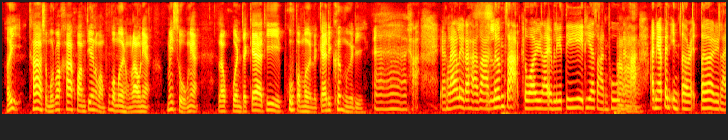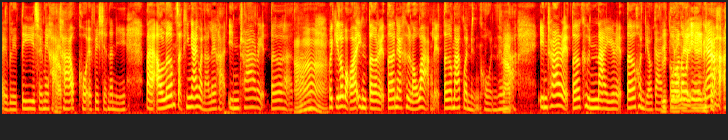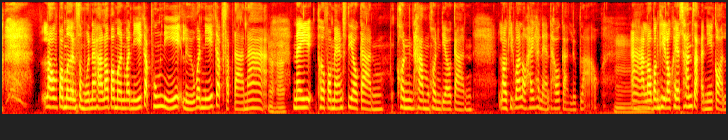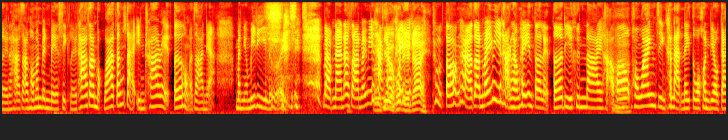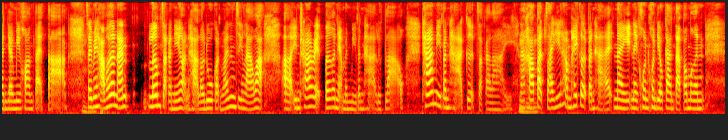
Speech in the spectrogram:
เฮ้ย ถ้าสมมุติว่าค่าความเที่ยงระหว่างผู้ประเมินของเราเนี่ยไม่สูงเนี่ย เราควรจะแก้ที่ผู้ประเมินหรือแก้ที่เครื่องมือดีอ่า ค่ะอย่างแรกเลยนะคะอาจารย์เริ่มจากตัว reliability ที่อาจารย์พูดนะคะอ่าอันเนี้ยเป็น inter-rater reliability ใช่ไหมครัคะบค่า coefficient อันนี้ แต่เอาเริ่มจากที่ง่ายกว่านั้นเลยค่ะ intra-rater ค่ะอาจารอ่าย์เมื่อกี้เราบอกว่า inter-rater เนี่ยคือระหว่าง rater มากกว่า 1 คนใช่ไหมครัคะบ intra-rater คือใน rater คนเดียวกันคือตัวเราเราเอเองงเนี่ยค่ะ เราประเมินสมมตินะคะ เราประเมินวันนี้กับพรุ่งนี้ หรือวันนี้กับสัปดาห์หน้าอ่าฮะใน performance เดียวกัน คนทำคนเดียวกัน เราคิดว่าเราให้คะแนนเท่ากันหรือเปล่าอืมอ่าเราบางทีเรา question จากอันนี้ก่อนเลยนะคะอาจารย์เพราะมันเป็นเบสิกเลย ถ้าอาจารย์บอกว่าตั้งแต่ intra rater ของอาจารย์เนี่ย มันยังไม่ดีเลย แบบนั้นอาจารย์ไม่มีทางเทียบกับทำคนให้อื่นได้ถูกต้องค่ะ อาจารย์ไม่มีทางทำให้ inter rater ดีขึ้นได้ค่ะ เพราะอ่าเพราะว่าจริงๆ ขนาดในตัวคนเดียวกันยังมีความแตกต่าง ใช่ไหมคะ เพราะฉะนั้น เริ่มจากอันนี้ก่อนค่ะ เราดูก่อนว่าจริงๆแล้วอะอ่า intra-rater เนี่ยมันมีปัญหาหรือเปล่า ถ้ามีปัญหาเกิดจากอะไรนะคะ ปัจจัยที่ทำให้เกิดปัญหาในในคนคนเดียวกันแต่ประเมิน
